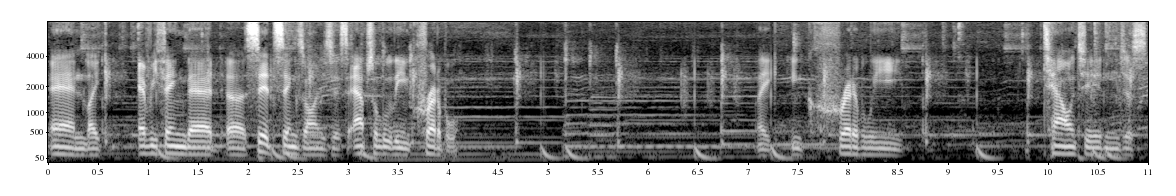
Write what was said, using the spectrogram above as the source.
and like everything that uh, Sid sings on is just absolutely incredible. Like incredibly talented and just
